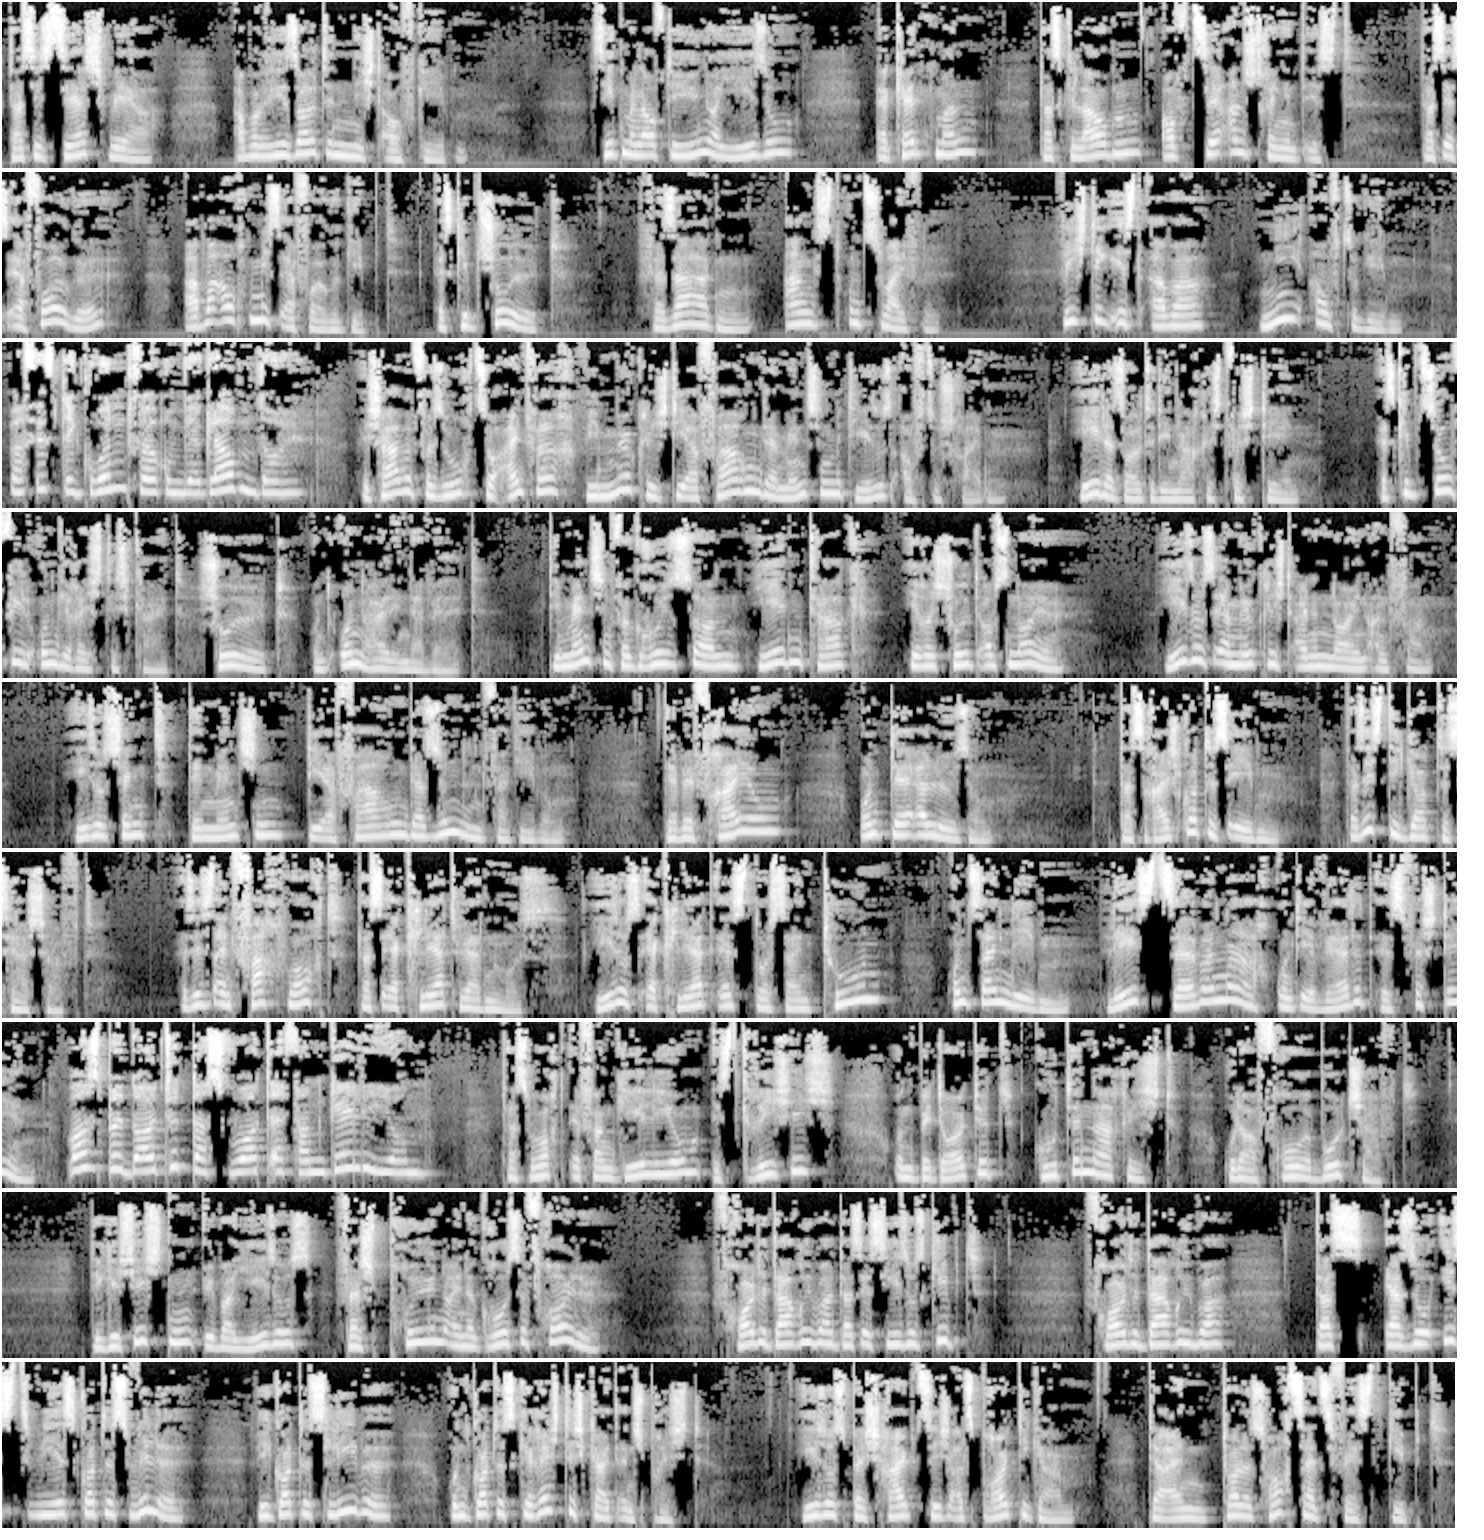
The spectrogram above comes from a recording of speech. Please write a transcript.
Das ist sehr schwer, aber wir sollten nicht aufgeben. Sieht man auf die Jünger Jesu, erkennt man, dass Glauben oft sehr anstrengend ist, dass es Erfolge, aber auch Misserfolge gibt. Es gibt Schuld, Versagen, Angst und Zweifel. Wichtig ist aber, nie aufzugeben. Was ist der Grund, warum wir glauben sollen? Ich habe versucht, so einfach wie möglich die Erfahrung der Menschen mit Jesus aufzuschreiben. Jeder sollte die Nachricht verstehen. Es gibt so viel Ungerechtigkeit, Schuld und Unheil in der Welt. Die Menschen vergrößern jeden Tag ihre Schuld aufs Neue. Jesus ermöglicht einen neuen Anfang. Jesus schenkt den Menschen die Erfahrung der Sündenvergebung, der Befreiung und der Erlösung. Das Reich Gottes eben, das ist die Gottesherrschaft. Es ist ein Fachwort, das erklärt werden muss. Jesus erklärt es durch sein Tun und sein Leben. Lest selber nach und ihr werdet es verstehen. Was bedeutet das Wort Evangelium? Das Wort Evangelium ist griechisch und bedeutet gute Nachricht oder frohe Botschaft. Die Geschichten über Jesus versprühen eine große Freude. Freude darüber, dass es Jesus gibt. Freude darüber, dass er so ist, wie es Gottes Wille, wie Gottes Liebe und Gottes Gerechtigkeit entspricht. Jesus beschreibt sich als Bräutigam, der ein tolles Hochzeitsfest gibt,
